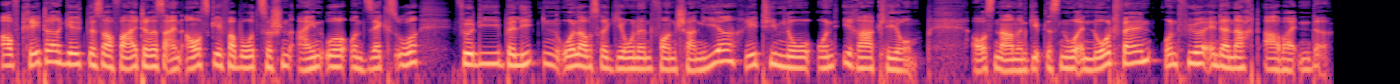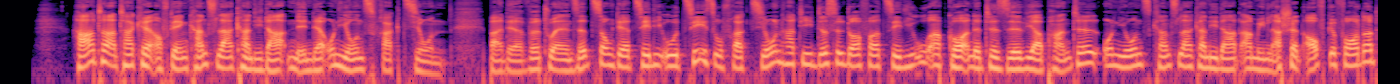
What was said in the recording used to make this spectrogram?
Auf Kreta gilt bis auf weiteres ein Ausgehverbot zwischen 1 Uhr und 6 Uhr für die beliebten Urlaubsregionen von Chanir, Retimno und Iraklio. Ausnahmen gibt es nur in Notfällen und für in der Nacht Arbeitende. Harte Attacke auf den Kanzlerkandidaten in der Unionsfraktion. Bei der virtuellen Sitzung der CDU-CSU-Fraktion hat die Düsseldorfer CDU-Abgeordnete Silvia Pantel Unionskanzlerkandidat Armin Laschet aufgefordert,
